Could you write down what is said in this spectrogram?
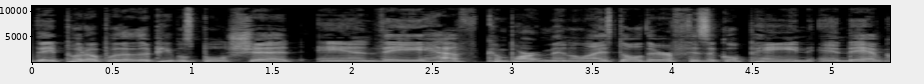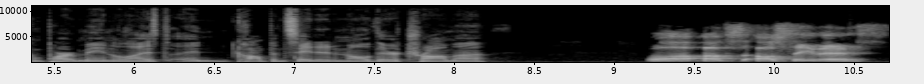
they put up with other people's bullshit and they have compartmentalized all their physical pain and they have compartmentalized and compensated in all their trauma. Well, I'll I'll say this.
